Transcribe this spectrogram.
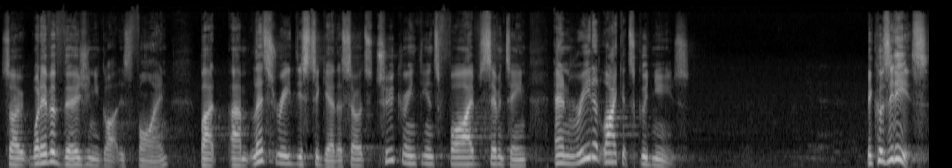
So, whatever version you got is fine. But um, let's read this together. So it's 2 Corinthians 5 17, and read it like it's good news. Because it is.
